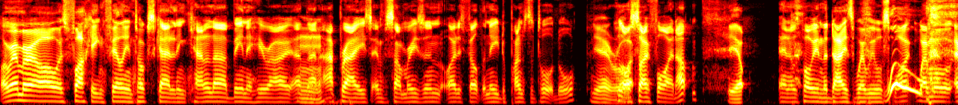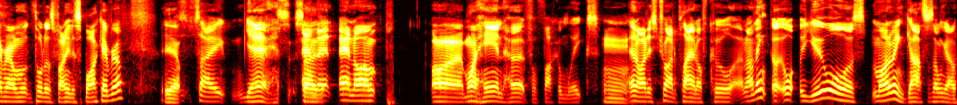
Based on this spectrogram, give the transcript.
I remember I was fucking fairly intoxicated in Canada, being a hero at that app race, and for some reason I just felt the need to punch the toilet door. Yeah, 'Cause I was so fired up. Yep. And it was probably in the days where we were spike, when we were, everyone thought it was funny to spike everyone. Yeah. So yeah, so and then, and I, uh, my hand hurt for fucking weeks, and I just tried to play it off cool. And I think uh, you or might have been Gus or someone going,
